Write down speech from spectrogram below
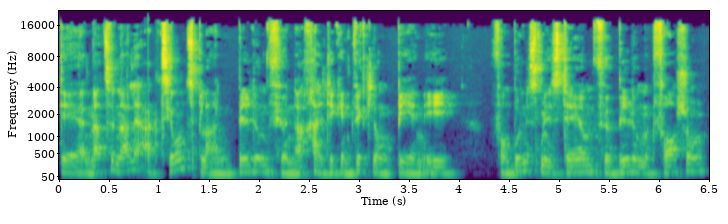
Der Nationale Aktionsplan Bildung für nachhaltige Entwicklung BNE vom Bundesministerium für Bildung und Forschung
